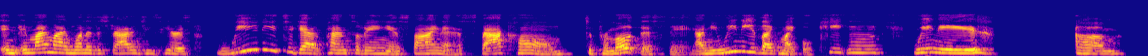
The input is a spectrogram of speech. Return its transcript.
in in my mind one of the strategies here is we need to get Pennsylvania's finest back home to promote this thing. I mean, we need like Michael Keaton. We need um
